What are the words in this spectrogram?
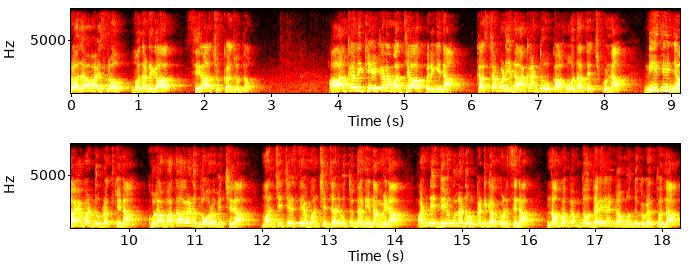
ప్రజా వాయిస్లో మొదటగా సిరా చుక్క చూద్దాం. ఆకలి కేకల మధ్య పెరిగిన కష్టపడి నాకంటూ ఒక హోదా తెచ్చుకున్న నీతి న్యాయం అంటూ బ్రతికిన కుల మతాలను గౌరవించిన మంచి చేస్తే మంచి జరుగుతుందని నమ్మిన అన్ని దేవుళ్ళను ఒకటిగా కొలిసిన నమ్మకంతో ధైర్యంగా ముందుకు వెళ్తున్న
